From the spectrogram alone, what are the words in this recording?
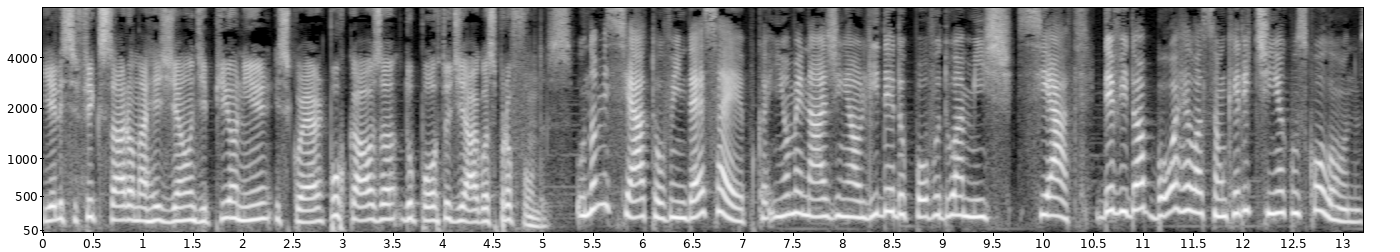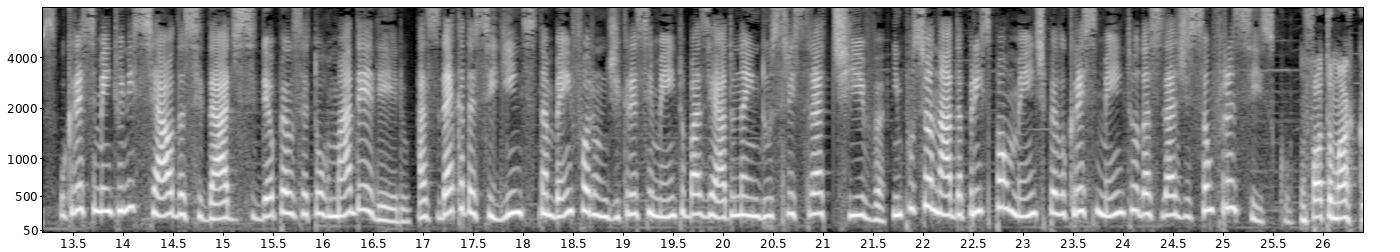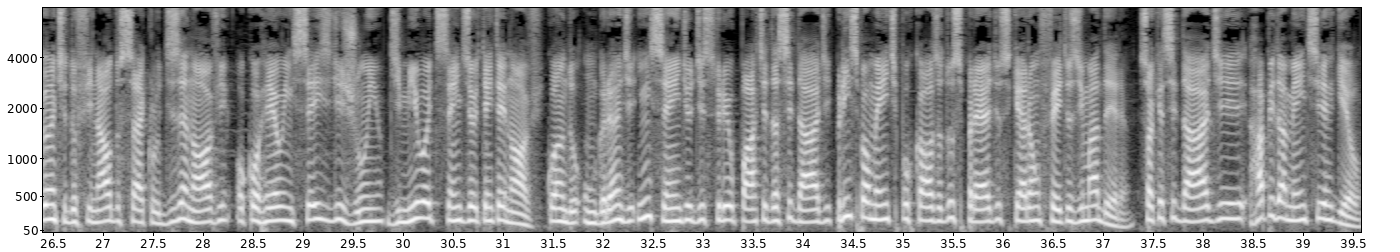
E eles se fixaram na região de Pioneer Square por causa do Porto de Águas Profundas. O nome Seattle vem dessa época, em homenagem ao líder do povo do Amish, Seattle, devido à boa relação que ele tinha com os colonos. O crescimento inicial da cidade se deu pelo setor madeireiro. As décadas seguintes também foram de crescimento baseado na indústria extrativa, impulsionada principalmente pelo crescimento da cidade de São Francisco. Um fato marcante do final do século XIX ocorreu em 6 de junho de 1889, quando um grande incêndio destruiu parte parte da cidade, principalmente por causa dos prédios que eram feitos de madeira. Só que a cidade rapidamente se ergueu.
